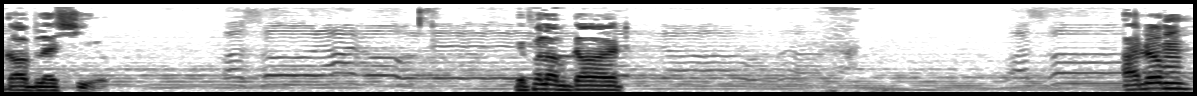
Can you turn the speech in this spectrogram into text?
God bless you. People of God, Adam,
